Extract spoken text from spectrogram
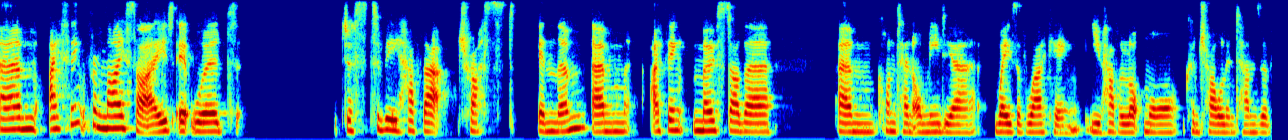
Um, I think from my side, it would just to be have that trust in them. Um, I think most other um, content or media ways of working, you have a lot more control in terms of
